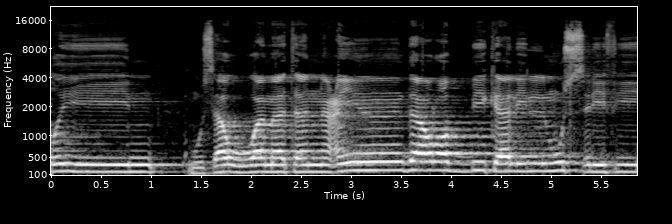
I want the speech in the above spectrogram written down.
طين مسومة عند ربك للمسرفين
